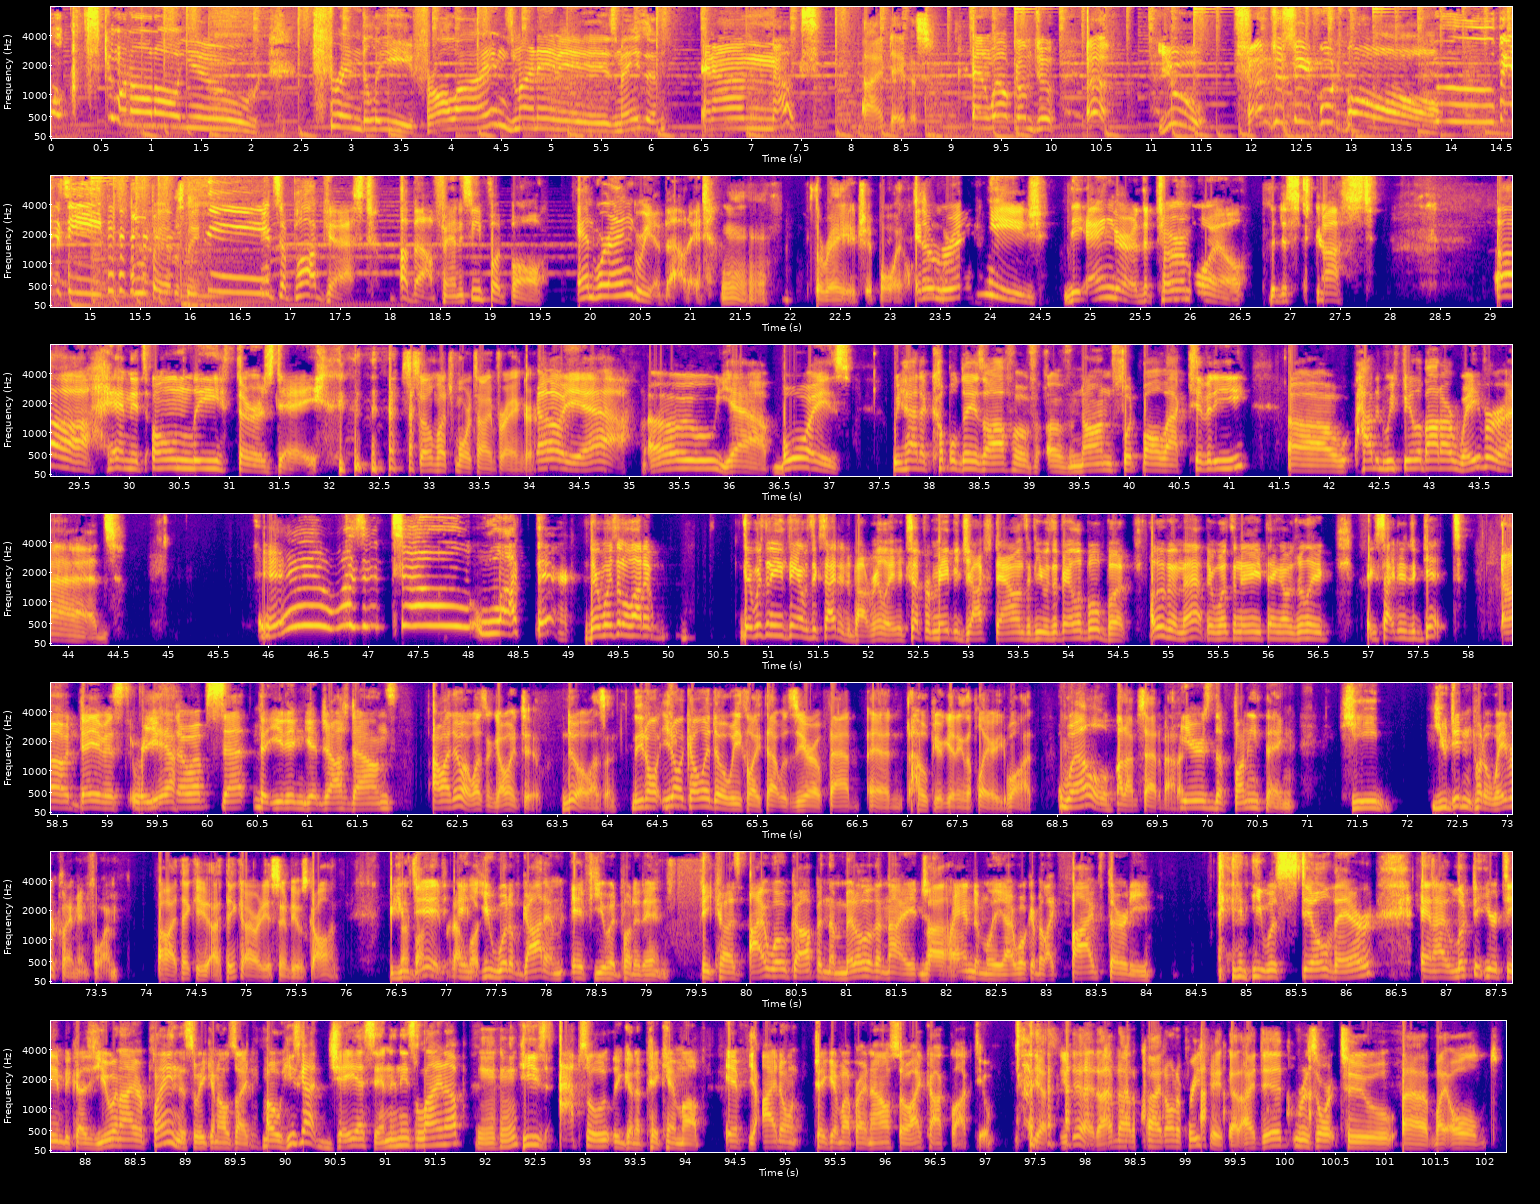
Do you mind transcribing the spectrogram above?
What's going on, all you friendly Fraulines? My name is Mason. And I'm Alex. I'm Davis. And welcome to You Fantasy Football! Ooh, fantasy! Fantasy. It's a podcast about fantasy football, and we're angry about it. Mm-hmm. The rage, it boils. The rage, the anger, the turmoil, the disgust. Ah, and it's only Thursday. so much more time for anger. Oh yeah. Oh yeah. Boys, we had a couple days off of, of non-football activity. Uh, how did we feel about our waiver ads? It wasn't a lot there. There wasn't a lot of there wasn't anything I was excited about really, except for maybe Josh Downs if he was available. But other than that, there wasn't anything I was really excited to get. Oh, Davis, were you Yeah. so upset that you didn't get Josh Downs? Oh, I knew I wasn't going to. Knew I wasn't. You don't. You don't go into a week like that with zero fab and hope you're getting the player you want. Well, But I'm sad about it. here's the funny thing. He you didn't put a waiver claim in for him. Oh, I think he. I think I already assumed he was gone. You That's did, and looking. you would have got him if you had put it in. Because I woke up in the middle of the night, just Uh-huh. randomly. I woke up at like five thirty, and he was still there. And I looked at your team because you and I are playing this week, and I was like, Mm-hmm. "Oh, he's got JSN in his lineup. Mm-hmm. He's absolutely going to pick him up if Yeah. I don't pick him up right now." So I cock blocked you. yes, you did. I'm not. I don't appreciate that. I did resort to uh, my old,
